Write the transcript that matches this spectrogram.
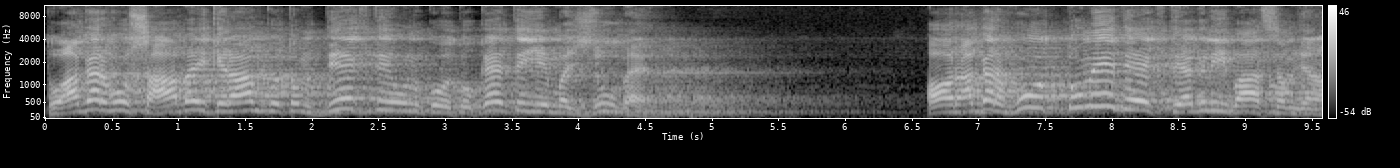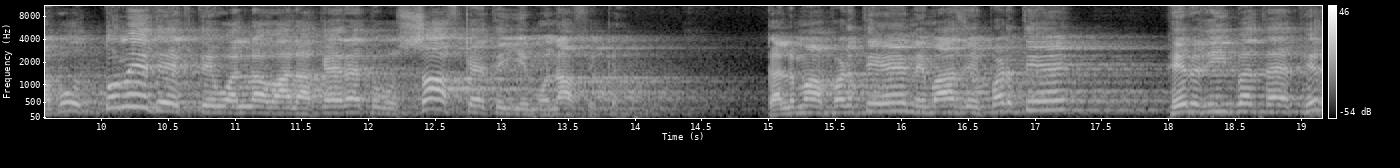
تو اگر وہ صحابہ کرام کو تم دیکھتے ان کو تو کہتے یہ مجذوب ہے۔ اور اگر وہ تمہیں دیکھتے، اگلی بات سمجھنا، وہ تمہیں دیکھتے، وہ اللہ والا کہہ رہے تو وہ صاف کہتے یہ منافق ہے۔ کلمہ پڑھتے ہیں، نمازیں پڑھتے ہیں پھر غیبت ہے، پھر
